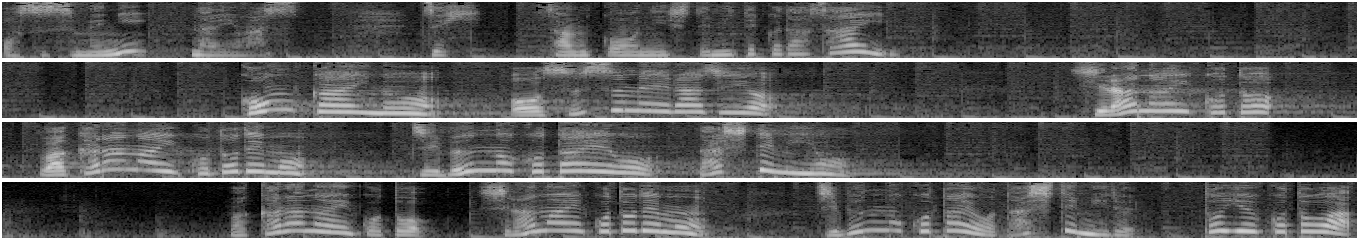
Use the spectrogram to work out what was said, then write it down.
おすすめになります。是非参考にしてみてください。今回のおすすめラジオ知らないことわからないことでも自分の答えを出してみようわからないこと知らないことでも自分の答えを出してみるということは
